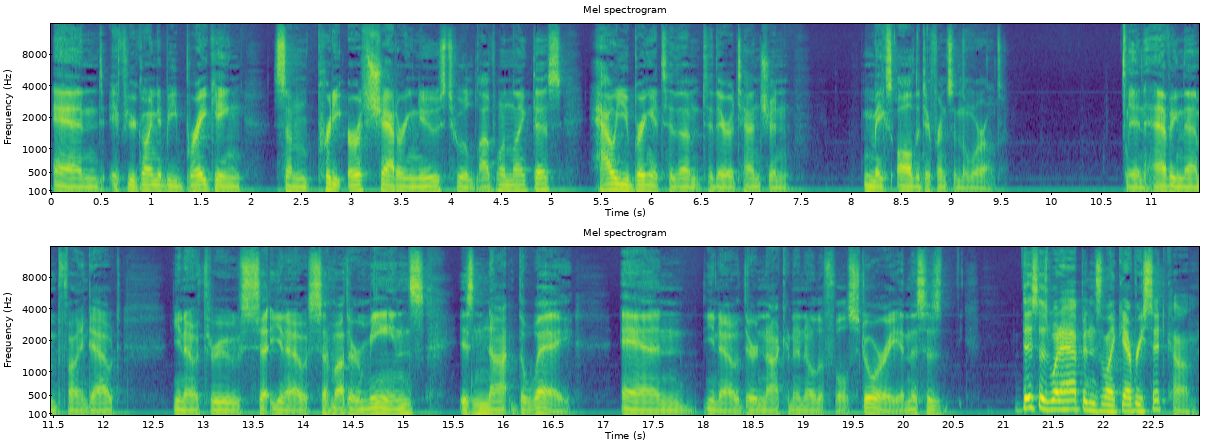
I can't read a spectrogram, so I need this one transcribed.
And if you're going to be breaking some pretty earth shattering news to a loved one like this, how you bring it to them, to their attention, makes all the difference in the world. And having them find out, you know, through, you know, some other means is not the way. And, you know, they're not going to know the full story. And this is, this is what happens like every sitcom.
